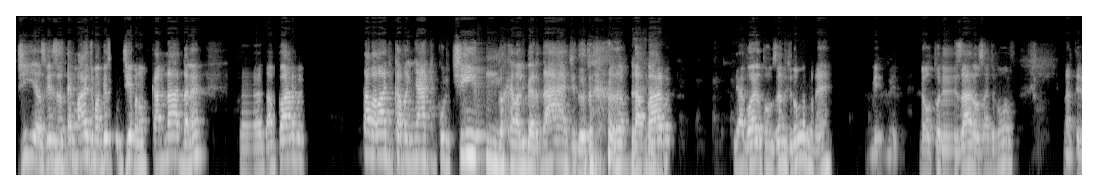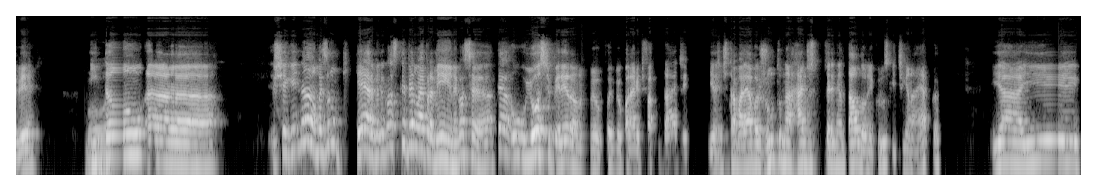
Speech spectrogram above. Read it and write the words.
dia, às vezes até mais de uma vez por dia, para não ficar nada, né? Uh, da barba. Tava lá de cavanhaque, curtindo aquela liberdade do, da barba e agora eu estou usando de novo, né? Me, me, me, autorizaram a usar de novo na TV. Boa. Então, uh, eu cheguei, não, mas eu não quero, meu negócio de TV não é para mim, o negócio é, até o Yosti Pereira meu, foi meu colega de faculdade e a gente trabalhava junto na rádio experimental da Unicruz que tinha na época. E aí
